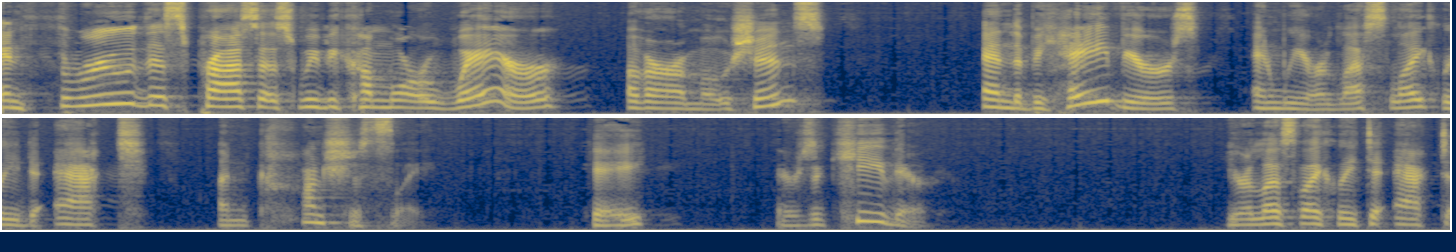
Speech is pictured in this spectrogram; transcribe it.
And through this process, we become more aware of our emotions and the behaviors, and we are less likely to act unconsciously. Okay, there's a key there. You're less likely to act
